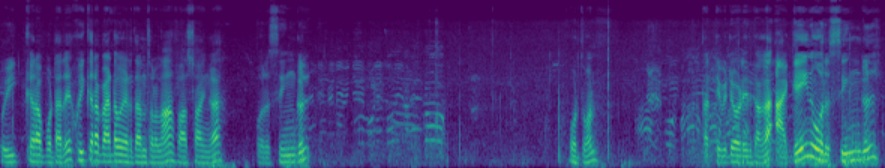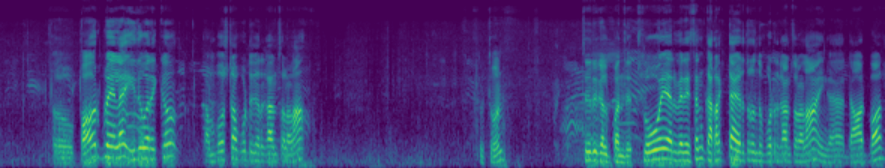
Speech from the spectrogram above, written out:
குயிக்கராக போட்டார். குயிக்கராக பேட்டவும் எடுத்தான்னு சொல்லலாம். ஃபாஸ்ட்டாக இங்கே. ஒரு சிங்கிள் ஃபோர்த் ஒன் தட்டி விட்டு ஓடிருக்காங்க அகெயின் ஒரு சிங்கிள் ஸோ பவர் பிளேயில் இது வரைக்கும் கம்போஸ்டாக போட்டுக்கிருக்கான்னு சொல்லலாம். ஃபிஃப்த் ஒன் திருகல் பந்து. ஸ்லோயர் வேரியேஷன் கரெக்டாக எடுத்துகிட்டு வந்து போட்டிருக்கான்னு சொல்லலாம். இங்கே டாட் பால்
